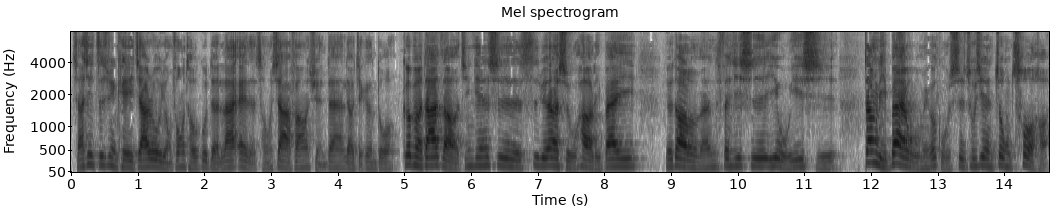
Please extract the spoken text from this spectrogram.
详细资讯可以加入永丰投顾的 Line，从下方选单了解更多。各位朋友，大家早，今天是四月二十五号，礼拜一，又到了我们分析师一五一十。上礼拜五美国股市出现重挫哈，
